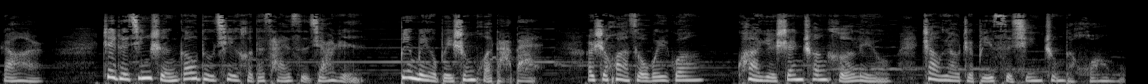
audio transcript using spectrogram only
然而，这对精神高度契合的才子佳人，并没有被生活打败，而是化作微光。跨越山川河流，照耀着彼此心中的荒芜。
